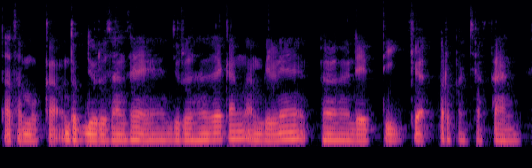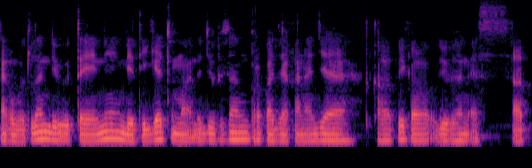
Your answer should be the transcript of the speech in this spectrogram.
tatap muka untuk jurusan saya. Jurusan saya kan ambilnya uh, eh, D3 perpajakan. Nah kebetulan di UT ini yang D3 cuma ada jurusan perpajakan aja. Kalau tapi kalau jurusan S1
